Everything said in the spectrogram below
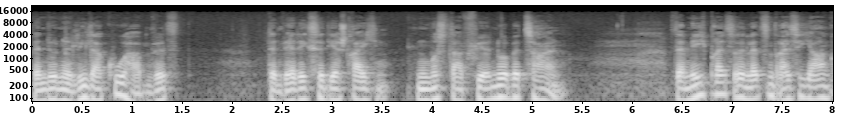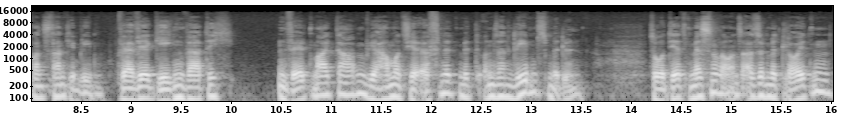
wenn du eine lila Kuh haben willst, dann werde ich sie dir streichen. Du musst dafür nur bezahlen. Der Milchpreis ist in den letzten 30 Jahren konstant geblieben, weil wir gegenwärtig einen Weltmarkt haben. Wir haben uns hier öffnet mit unseren Lebensmitteln. So, und jetzt messen wir uns also mit Leuten,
